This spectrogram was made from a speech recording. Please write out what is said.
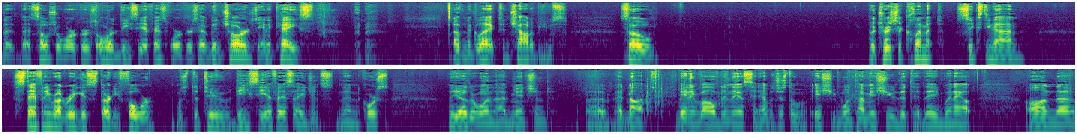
that, that social workers or DCFS workers have been charged in a case of neglect and child abuse so Patricia Clement 69 Stefanie Rodriguez, 34, was the two DCFS agents. Then, of course, the other one I'd mentioned uh, had not been involved in this. It was just a issue, one-time issue that they went out on uh,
